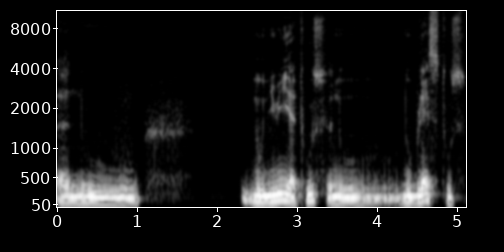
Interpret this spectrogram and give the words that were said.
euh, nous, nous nuit à tous, nous, nous blesse tous.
